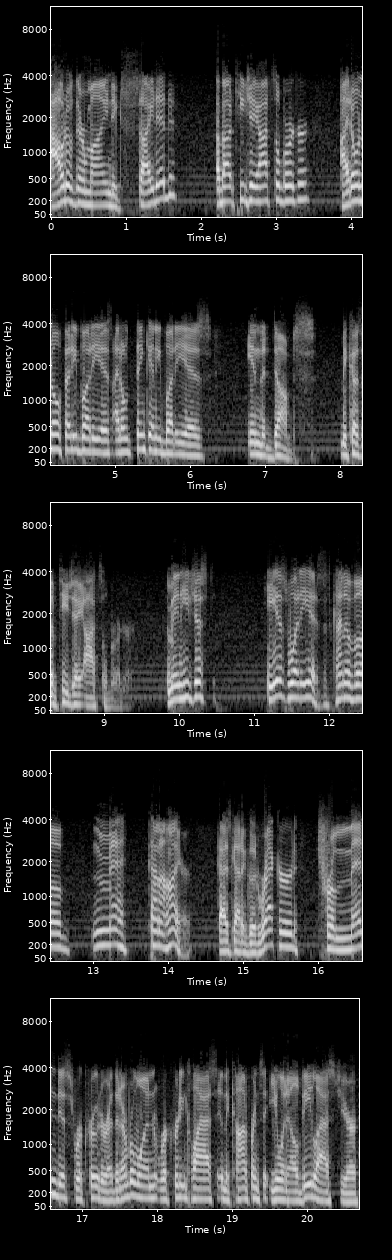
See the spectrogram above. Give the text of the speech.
out of their mind excited about TJ Otzelberger. I don't know if anybody is. I don't think anybody is in the dumps because of TJ Otzelberger. I mean, he just he is what he is. It's kind of a meh kind of hire. Guy's got a good record, tremendous recruiter, the number one recruiting class in the conference at UNLV last year.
